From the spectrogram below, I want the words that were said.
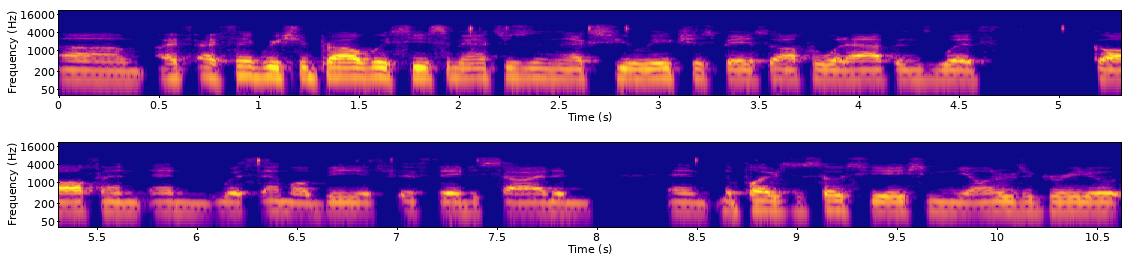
um, I, I think we should probably see some answers in the next few weeks, just based off of what happens with golf and and with MLB if if they decide and and the players association and the owners agree to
